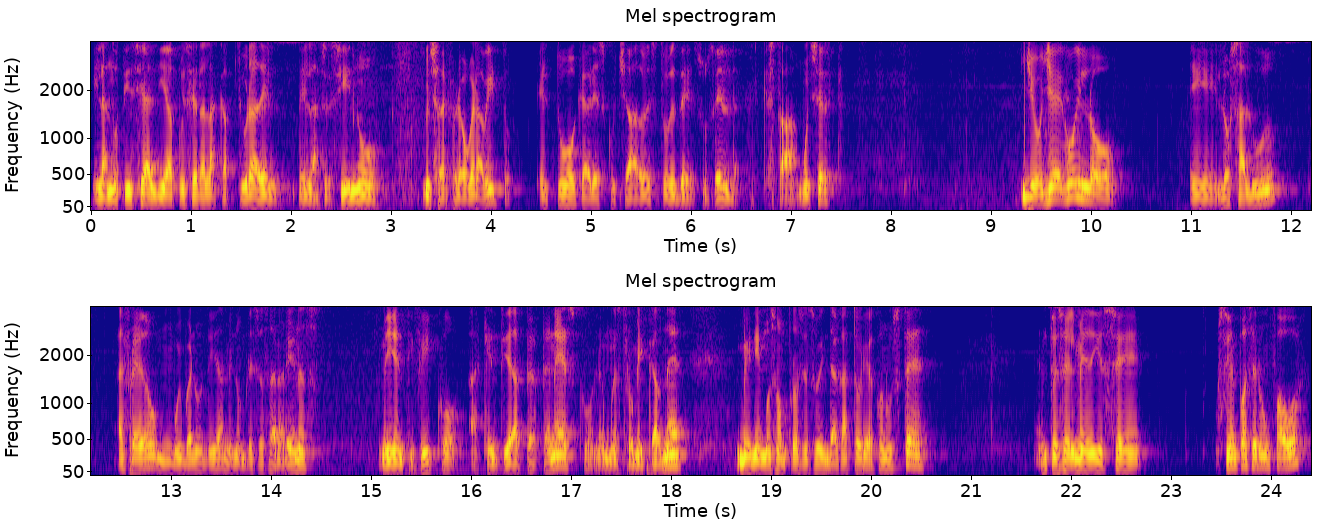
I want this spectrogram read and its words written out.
y la noticia del día pues era la captura del, del asesino Luis Alfredo Gravito. Él tuvo que haber escuchado esto desde su celda, que estaba muy cerca. Yo llego y lo, eh, lo saludo. Alfredo, muy buenos días, mi nombre es César Arenas, me identifico a qué entidad pertenezco, le muestro mi carnet, vinimos a un proceso de indagatoria con usted. Entonces él me dice, ¿usted me puede hacer un favor?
